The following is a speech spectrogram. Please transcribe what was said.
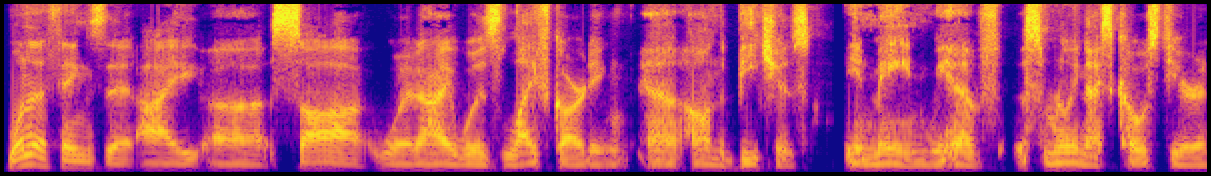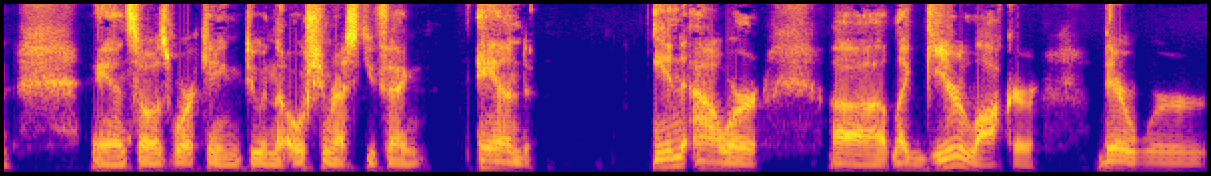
one of the things that I uh, saw when I was lifeguarding uh, on the beaches in Maine, we have some really nice coast here, and and so I was working doing the ocean rescue thing, and in our uh, like gear locker, there were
